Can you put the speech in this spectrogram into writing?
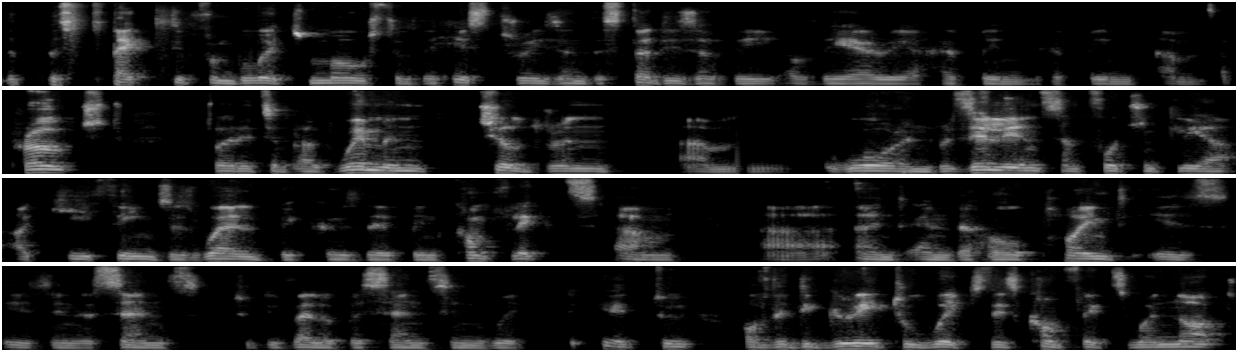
the perspective from which most of the histories and the studies of the of the area have been have been um, approached. But it's about women, children, um, war and resilience, unfortunately, are, are, key themes as well because there have been conflicts um, uh, and and the whole point is is in a sense to develop a sense in which it, to of the degree to which these conflicts were not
